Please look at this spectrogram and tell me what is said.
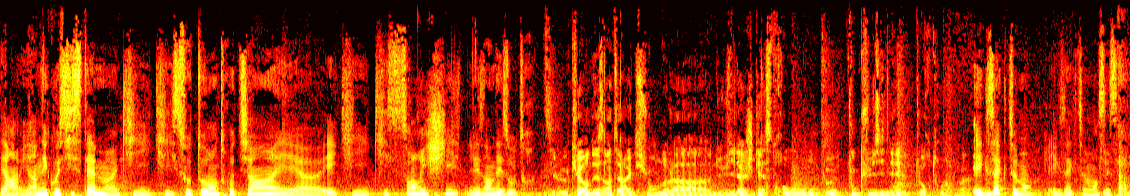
un, un, écosystème qui, qui s'auto-entretient et, et qui, qui s'enrichit les uns des autres. C'est le cœur des interactions de la, du village gastronomique où on peut tout cuisiner, tout retrouver. Exactement, exactement, c'est ça.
